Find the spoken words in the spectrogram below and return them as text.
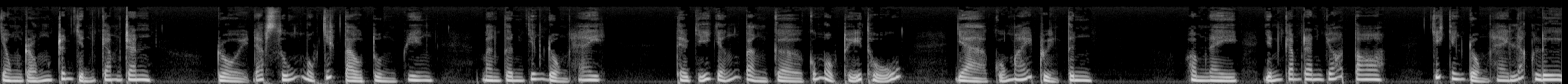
vòng rộng trên vịnh Cam Tranh, rồi đáp xuống một chiếc tàu tuần chuyên mang tên Dân Đồn 2, theo chỉ dẫn bằng cờ của một thủy thủ và của máy truyền tin. Hôm nay, vịnh Cam Ranh gió to, chiếc Dân Đồn 2 lắc lư,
